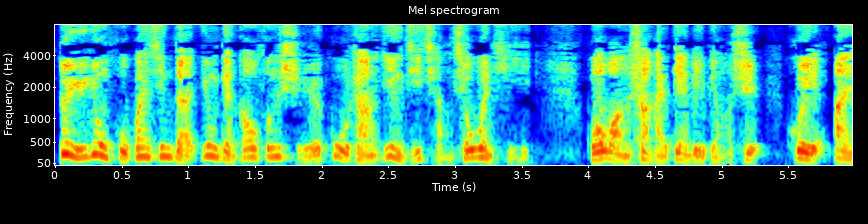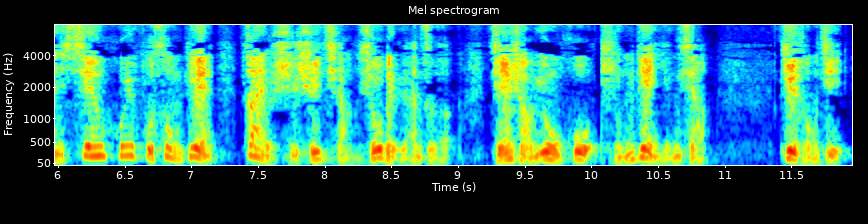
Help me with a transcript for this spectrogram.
对于用户关心的用电高峰时故障应急抢修问题，国网上海电力表示，会按先恢复送电再实施抢修的原则，减少用户停电影响。据统计，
